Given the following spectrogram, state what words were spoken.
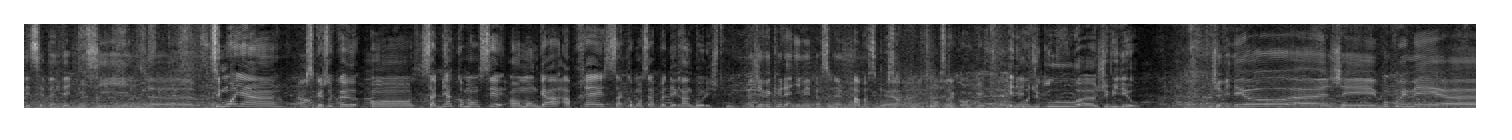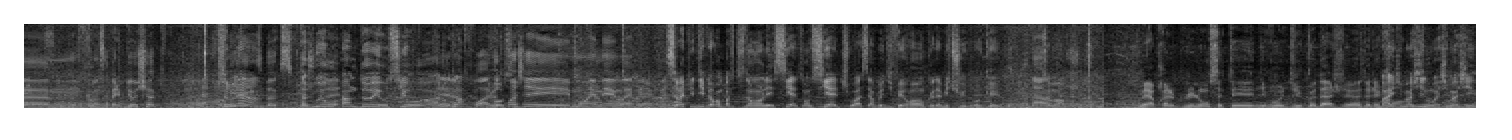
les Seven Deadly Sins. C'est moyen, hein Parce que je trouve que en- ça a bien commencé en manga, après ça a commencé un peu dégringoler, je trouve. moi, j'ai vu que l'animé personnellement. Ah bah c'est pour ça. C'est ça, d'accord, ok. Et niveau du coup, jeux vidéo Jeux vidéo, j'ai beaucoup aimé. euh, comment ça s'appelle Bioshock. Sur bien la Xbox. T'as joué Ouais. au 1, 2 et aussi au, à l'autre le là 3, le Toi 3 aussi. j'ai moins aimé, ouais. C'est vrai qu'il est différent parce que c'est dans les ciels, dans le ciel, tu vois, c'est un peu différent que d'habitude. Ok, Ah, ça ouais. Mais après, le plus long, c'était niveau du codage euh, de l'écran. Bah j'imagine, ouais, j'imagine.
